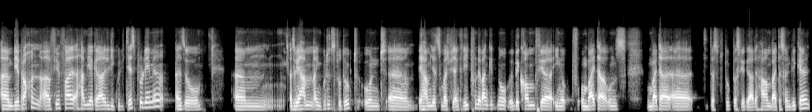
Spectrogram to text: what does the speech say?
Ähm, wir brauchen auf jeden Fall, haben wir gerade Liquiditätsprobleme. Also, ähm, also wir haben ein gutes Produkt und äh, wir haben jetzt zum Beispiel einen Kredit von der Bank bekommen, für, um weiter uns, um weiter äh, das Produkt, das wir gerade haben, weiter zu entwickeln,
